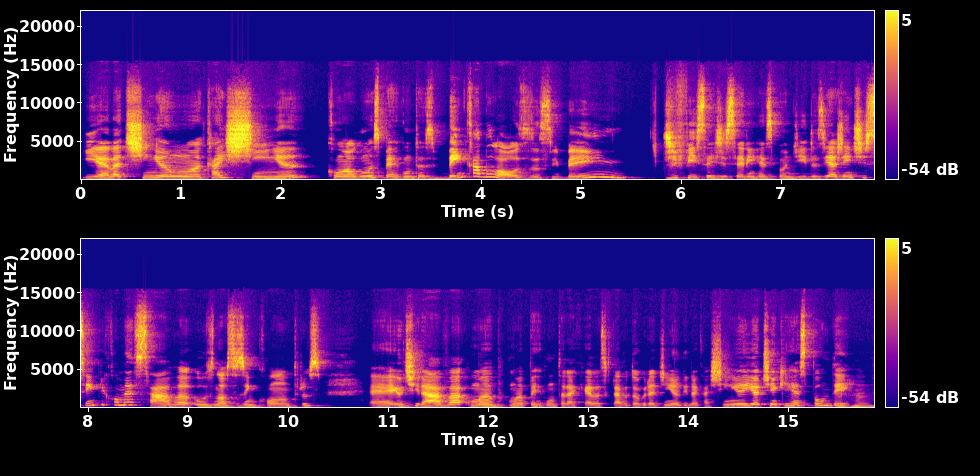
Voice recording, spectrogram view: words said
E ela tinha uma caixinha com algumas perguntas bem cabulosas, assim, bem difíceis de serem respondidas. E a gente sempre começava os nossos encontros. é, eu tirava uma, uma pergunta daquelas que estava dobradinha ali na caixinha e eu tinha que responder. Uhum.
